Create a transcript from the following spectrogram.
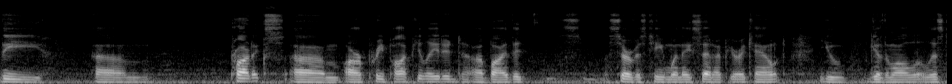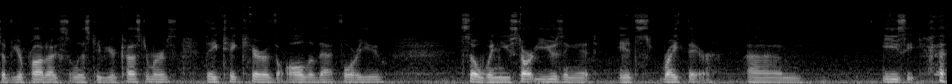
The um, products um, are pre-populated uh, by the service team when they set up your account. You give them all a list of your products, a list of your customers. They take care of all of that for you. So when you start using it, it's right there. Um, easy.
